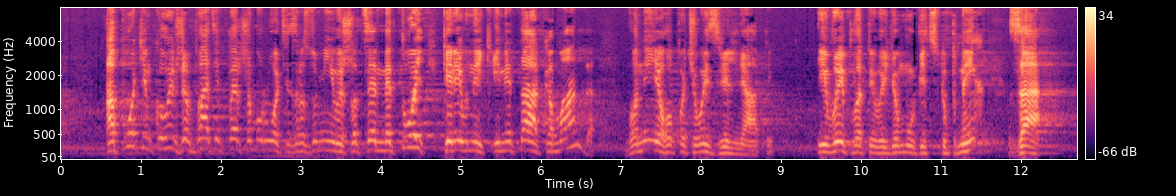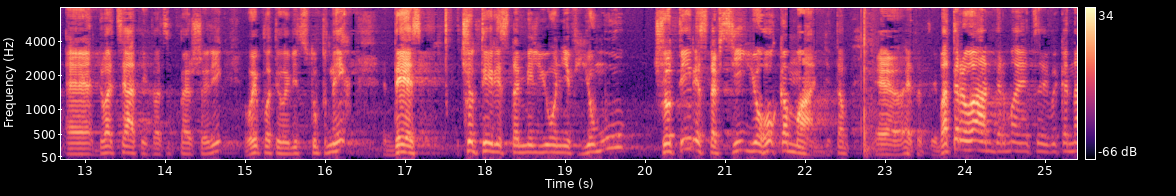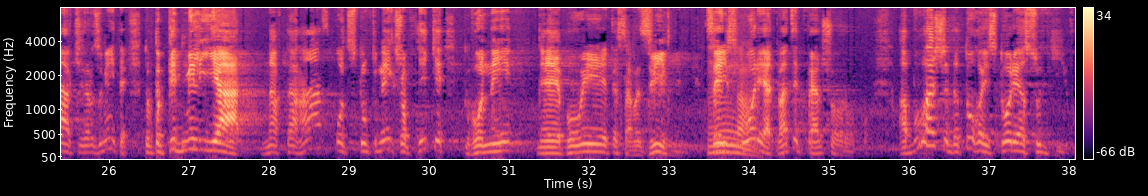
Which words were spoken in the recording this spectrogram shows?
А потім, коли вже в 21-му році зрозуміли, що це не той керівник і не та команда, вони його почали звільняти і виплатили йому відступних за е, 20-21 рік. Виплатили відступних десь 400 мільйонів йому. 400 всій його команді. Там е, этот, Ватерландер має це виконавчий, розумієте? Тобто під мільярд Нафтогаз отступних, щоб тільки вони е, були те саме звільнені. Це історія 21-го року. А була ще до того історія судів,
